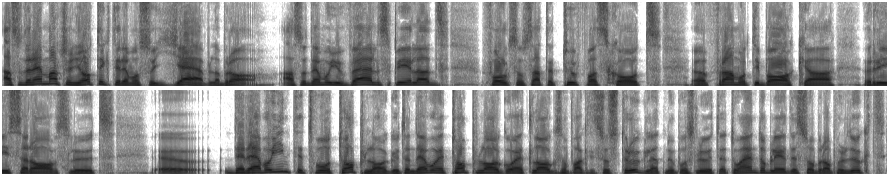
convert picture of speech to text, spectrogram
alltså den här matchen, jag tyckte den var så jävla bra. Alltså den var ju välspelad, folk som satte tuffa skott, eh, fram och tillbaka, rysare avslut. Eh, det där var ju inte två topplag, utan det var ett topplag och ett lag som faktiskt har strugglat nu på slutet, och ändå blev det så bra produkt.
